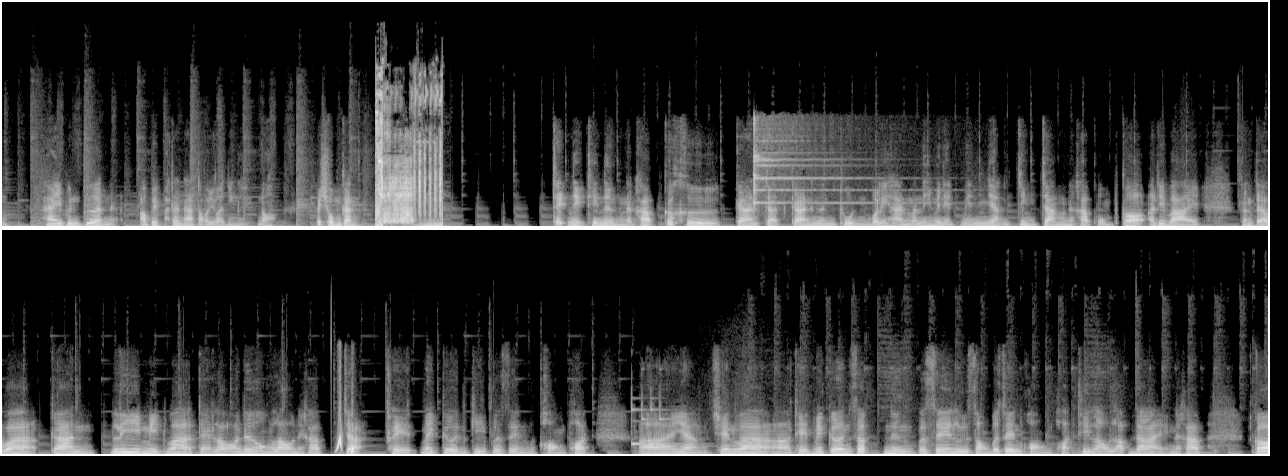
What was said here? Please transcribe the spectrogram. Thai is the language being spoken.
ให้เพื่อนๆเนี่ยเอาไปพัฒนาต่อยอดยังไงเนาะไปชมกัน เทคนิคที่1นงนะครับก็คือการจัดการเงินทุนบริหาร Money Management อย่างจริงจังนะครับ ผมก็อธิบายตั้งแต่ว่าการลิมิตว่าแต่ละออเดอร์ของเรานะครับจะเทรดไม่เกินกี่เปอร์เซ็นต์ของพอร์ตอ่าอย่างเช่นว่าอ่าเทรดไม่เกินสัก 1%หรือ 2%ของพอร์ตที่เรารับได้นะครับ ก็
